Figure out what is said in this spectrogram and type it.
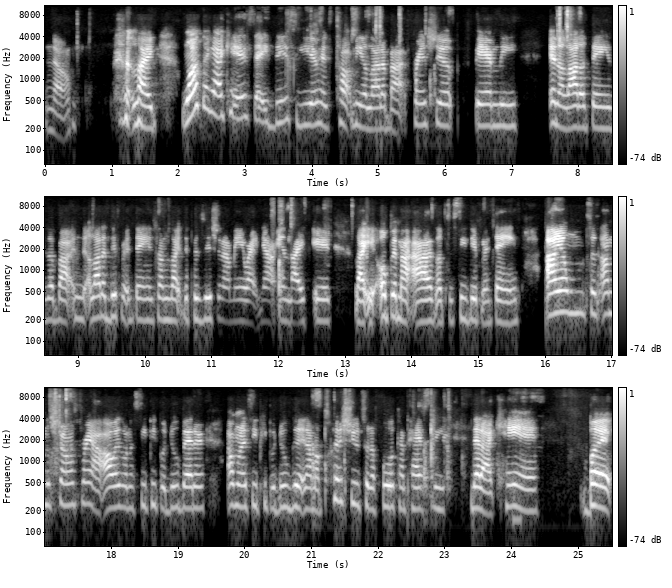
no. like one thing I can say this year has taught me a lot about friendship, family, and a lot of things about and a lot of different things from like the position I'm in right now in life and like it opened my eyes up to see different things. I am since I'm the strong friend, I always want to see people do better. I want to see people do good and I'm gonna push you to the full capacity that I can. But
